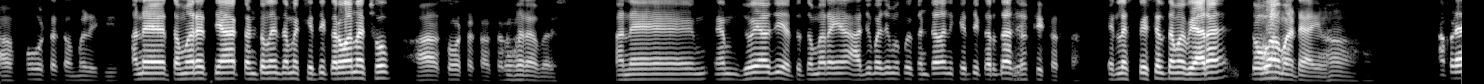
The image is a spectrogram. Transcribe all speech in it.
હા સો ટકા મળી ગઈ. અને તમારે ત્યાં કંટ્રોલ તમે ખેતી કરવાના છો? હા સો ટકા બરાબર. અને એમ જોયા જઈએ તો તમારે અહીંયા આજુબાજુમાં કોઈ કંટાળાની ખેતી કરતા છે? નથી કરતા. એટલે સ્પેશિયલ તમે વ્યારા જોવા માટે આવ્યા. આપણે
